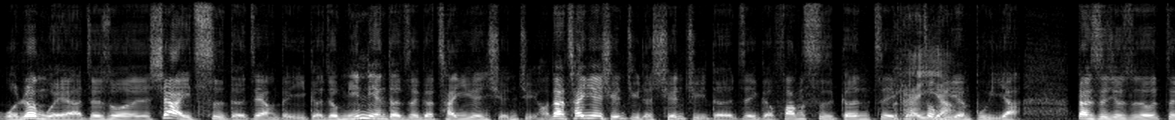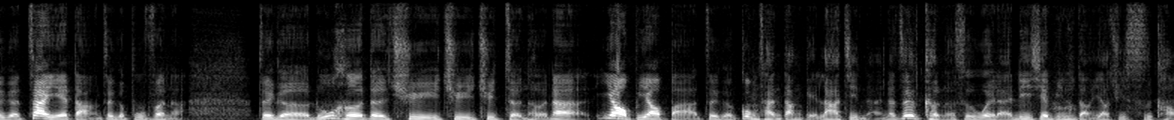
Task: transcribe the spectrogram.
我认为啊，就是说下一次的这样的一个就明年的这个参议院选举哈，但参议院选举的选举的这个方式跟这个众议院不一样，但是就是说这个在野党这个部分啊。这个如何的去去去整合？那要不要把这个共产党给拉进来？那这个可能是未来立宪民主党要去思考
